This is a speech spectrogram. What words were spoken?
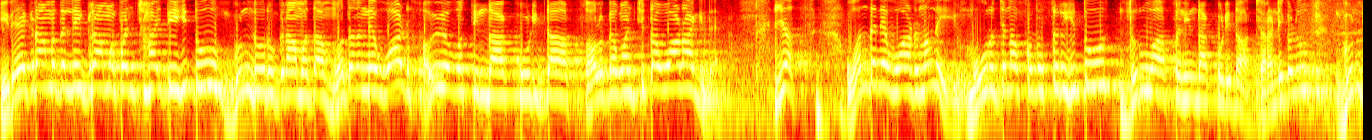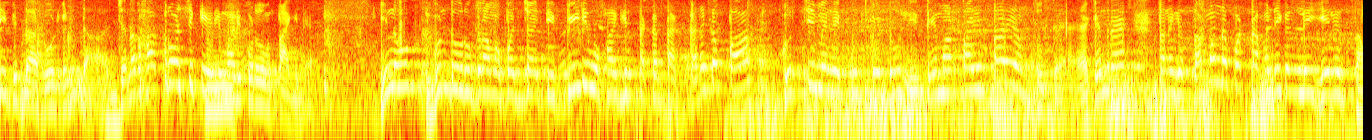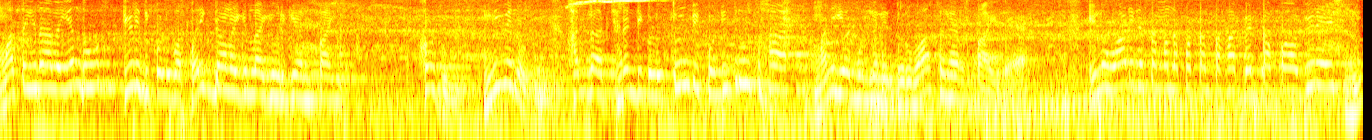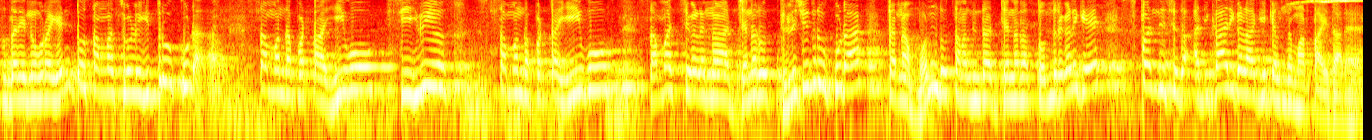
ಇದೇ ಗ್ರಾಮದಲ್ಲಿ ಗ್ರಾಮ ಪಂಚಾಯಿತಿ ಇದ್ದು ಗುಂಡೂರು ಗ್ರಾಮದ ಮೊದಲನೇ ವಾರ್ಡ್ ಅವ್ಯವಸ್ಥೆಯಿಂದ ಕೂಡಿದ್ದ ಸೌಲಭ್ಯ ವಂಚಿತ ವಾರ್ಡ್ ಆಗಿದೆ ಎಸ್, ಒಂದನೇ ವಾರ್ಡ್ನಲ್ಲಿ ಮೂರು ಜನ ಸದಸ್ಯರು ಇದ್ದು ದುರ್ವಾಸನೆಯಿಂದ ಕೂಡಿದ ಚರಂಡಿಗಳು ಗುಂಡಿ ಬಿದ್ದ ರೋಡ್ಗಳಿಂದ ಜನರ ಆಕ್ರೋಶಕ್ಕೆ ಮಾಡಿಕೊಡುವಂತಾಗಿದೆ ಇನ್ನು ಗುಂಡೂರು ಗ್ರಾಮ ಪಂಚಾಯಿತಿ ಪಿ ಡಿ ಒ ಆಗಿರ್ತಕ್ಕಂಥ ಕನಕಪ್ಪ ಕುರ್ಚಿ ಮೇಲೆ ಕೂತ್ಕೊಂಡು ನಿದ್ದೆ ಮಾಡ್ತಾ ಇರ್ತಾರೆ ಅನ್ಸುತ್ತೆ. ಯಾಕೆಂದ್ರೆ ತನಗೆ ಸಂಬಂಧಪಟ್ಟ ಹಳ್ಳಿಗಳಲ್ಲಿ ಏನೇ ಸಮಸ್ಯೆ ಇದಾವೆ ಎಂದು ತಿಳಿದುಕೊಳ್ಳುವ ಪರಿಜ್ಞಾನ ಇಲ್ಲ ಇವರಿಗೆ ಅನಿಸ್ತಾ ಹೌದು, ನೀವೇ ನೋಡಿ, ಹಳ್ಳ ಚರಂಡಿಗಳು ತುಂಬಿಕೊಂಡಿದ್ರೂ ಸಹ ಮನೆಯ ಮುಂದೆ ದುರ್ವಾಸನೆ ಹರಿಸ್ತಾ ಇದೆ. ಇನ್ನು ವಾರ್ಡಿಗೆ ಸಂಬಂಧಪಟ್ಟಂತಹ ಬೆಟ್ಟಪ್ಪ ವೀರೇಶ್ ಸದರಿ ನೂರ ಎಂಟು ಸಮಸ್ಯೆಗಳು ಇದ್ರೂ ಕೂಡ ಸಂಬಂಧಪಟ್ಟ ಇಒ ಸಿವಿ ಸಂಬಂಧಪಟ್ಟ ಇಒ ಸಮಸ್ಯೆಗಳನ್ನ ಜನರು ತಿಳಿಸಿದ್ರೂ ಕೂಡ ತನ್ನ ಮೊಂಡುತನದಿಂದ ಜನರ ತೊಂದರೆಗಳಿಗೆ ಸ್ಪಂದಿಸಿದ ಅಧಿಕಾರಿಗಳಾಗಿ ಕೆಲಸ ಮಾಡ್ತಾ ಇದ್ದಾರೆ.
